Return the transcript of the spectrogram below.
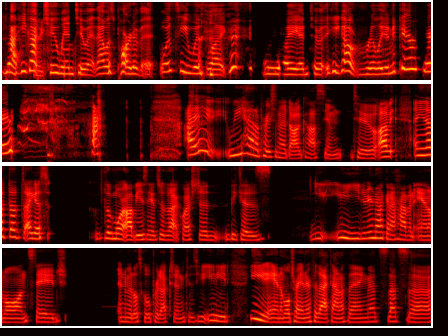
Yeah, he got Like- too into it. That was part of it. Was he was like way into it. He got really into character. I we had a person in a dog costume too. Obvi- I mean that that's I guess the more obvious answer to that question because you, you you're not gonna have an animal on stage in a middle school production because you, you need you need an animal trainer for that kind of thing. That's that's uh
